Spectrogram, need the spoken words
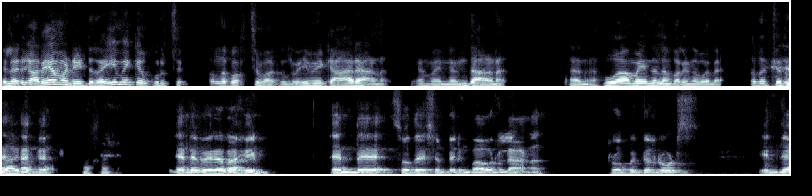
എല്ലാവർക്കും അറിയാൻ വേണ്ടിയിട്ട് റെയ്മേക്കെ കുറിച്ച് ഒന്ന് കുറച്ച് വാക്കുകൾ. റെയ്മേക്ക് ആരാണ് പിന്നെ എന്താണ്? ഹുവാമ എന്നെല്ലാം പറയുന്ന പോലെ. അത് ചെറുതായിട്ടുണ്ട്. എന്റെ പേര് റഹീം. എന്റെ സ്വദേശം പെരുമ്പാവൂരിലാണ്. Tropical roots India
